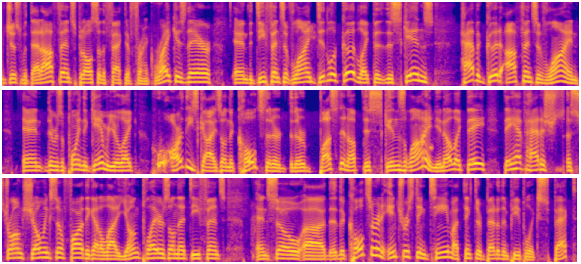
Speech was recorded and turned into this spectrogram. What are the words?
just with that offense, but also the fact that Frank Reich is there and the defensive line did look good. Like the, the Skins have a good offensive line. And there was a point in the game where you're like, who are these guys on the Colts that are that are busting up this Skins line? You know, like they they have had a, sh- a strong showing so far. They got a lot of young players on that defense, and so uh, the, the Colts are an interesting team. I think they're better than people expect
